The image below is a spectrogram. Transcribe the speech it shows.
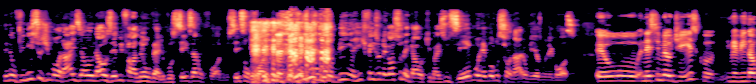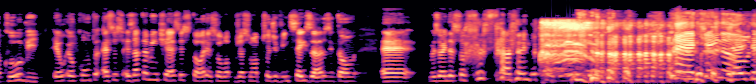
Entendeu? Vinícius de Moraes ia olhar os emo e falar, não, velho, vocês eram foda, vocês são foda. eu e o Jobim, a gente fez um negócio legal aqui, mas os emo revolucionaram mesmo o negócio. Eu, nesse meu disco, Bem-vindo ao Clube, eu, eu conto essa, exatamente essa história. Eu sou uma- já sou uma pessoa de 26 anos, então. é, mas eu ainda sou frustrada ainda com isso. é, quem não, e aí, o que, né?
